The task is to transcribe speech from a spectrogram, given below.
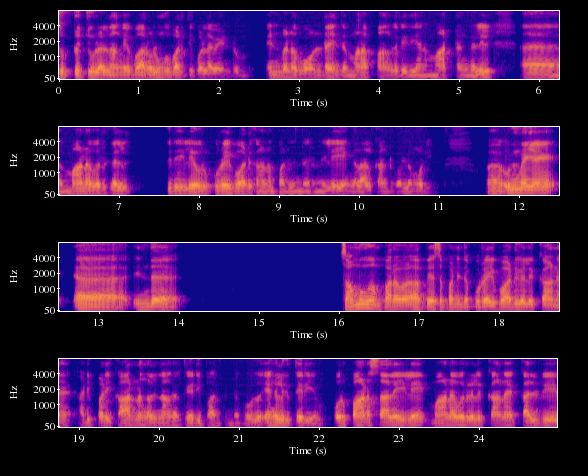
சுற்றுச்சூழல் நாங்கள் எவ்வாறு ஒழுங்குபடுத்தி கொள்ள வேண்டும்? என்பன போன்ற இந்த மனப்பாங்கு ரீதியான மாற்றங்களில் மாணவர்களுக்கு மாணவர்கள் இடையிலே ஒரு குறைபாடு காணப்படுகின்ற ஒரு நிலையை எங்களால் கண்டுகொள்ள முடியும். உண்மையை இந்த சமூகம் பரவ பேசப்பட்ட இந்த குறைபாடுகளுக்கான அடிப்படை காரணங்களை நாங்கள் தேடி பார்க்கின்ற போது எங்களுக்கு தெரியும் ஒரு பாடசாலையிலே மாணவர்களுக்கான கல்வியை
